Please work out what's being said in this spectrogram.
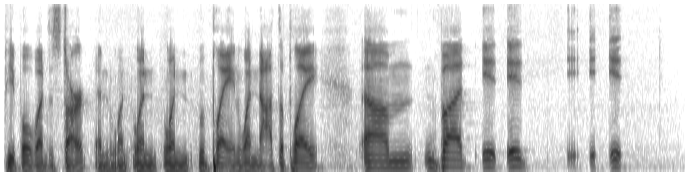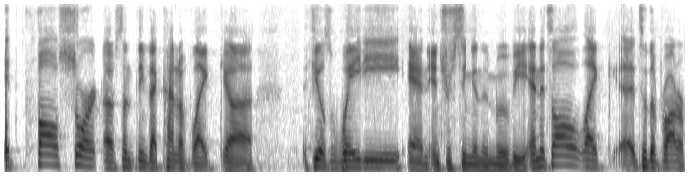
people when to start and when when when to play and when not to play. Um, but it it it it it falls short of something that kind of like. Uh, it feels weighty and interesting in the movie, and it's all like uh, to the broader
